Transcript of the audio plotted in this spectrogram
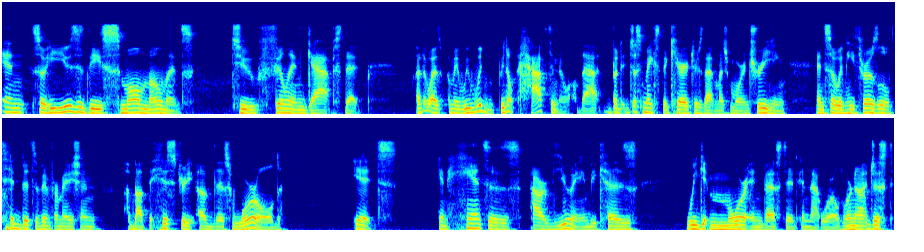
And so he uses these small moments to fill in gaps that otherwise, I mean, we wouldn't, we don't have to know all that, but it just makes the characters that much more intriguing. And so when he throws little tidbits of information about the history of this world, it enhances our viewing because we get more invested in that world. We're not just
